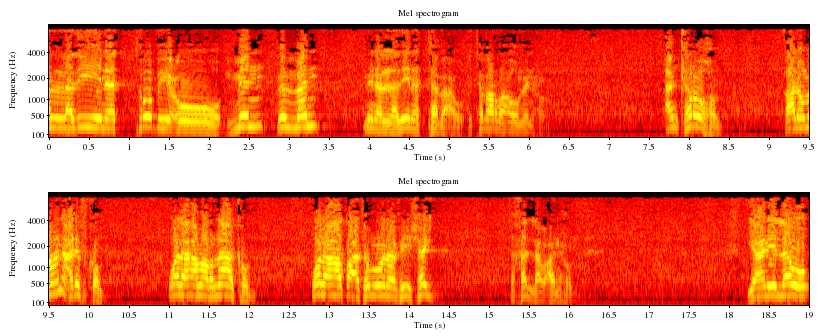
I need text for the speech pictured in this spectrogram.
الذين اتبعوا من ممن من؟ الذين اتبعوا. تبرأوا منهم. أنكروهم. قالوا ما نعرفكم. ولا أمرناكم. ولا أطعتمونا في شيء. تخلوا عنهم. يعني لو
